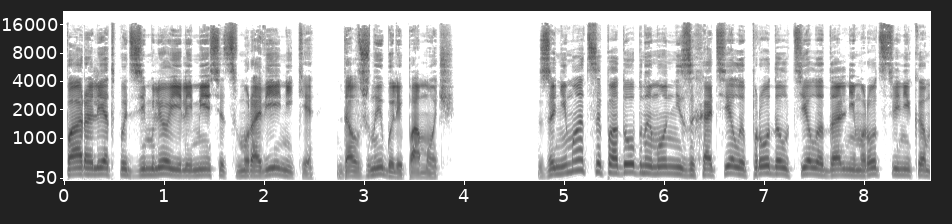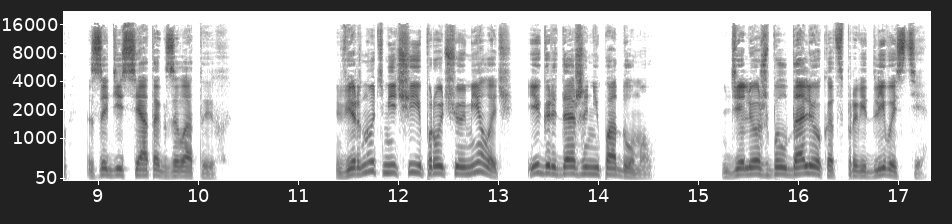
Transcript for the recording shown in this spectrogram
Пара лет под землей или месяц в муравейнике должны были помочь. Заниматься подобным он не захотел и продал тело дальним родственникам за десяток золотых. Вернуть мечи и прочую мелочь Игорь даже не подумал. Дележ был далек от справедливости.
